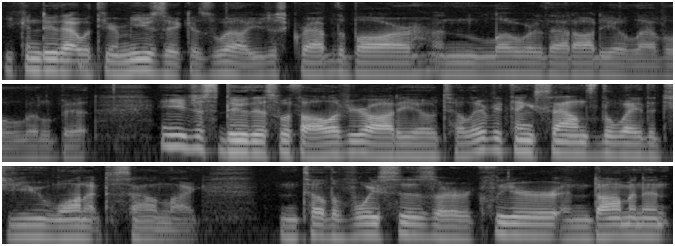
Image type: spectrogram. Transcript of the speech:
You can do that with your music as well. You just grab the bar and lower that audio level a little bit. And you just do this with all of your audio till everything sounds the way that you want it to sound like. Until the voices are clear and dominant,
